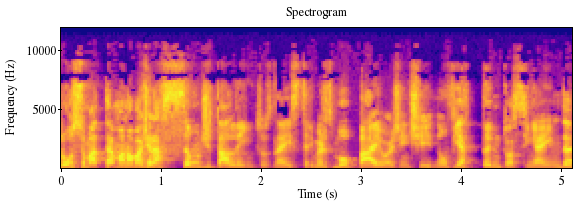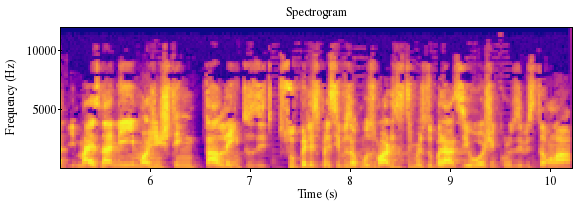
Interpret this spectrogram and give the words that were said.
trouxe uma, até uma nova geração de talentos, né? Streamers mobile. A gente não via tanto assim ainda, e mais na Animo a gente tem talentos super expressivos. Alguns maiores streamers do Brasil hoje, inclusive, estão lá.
